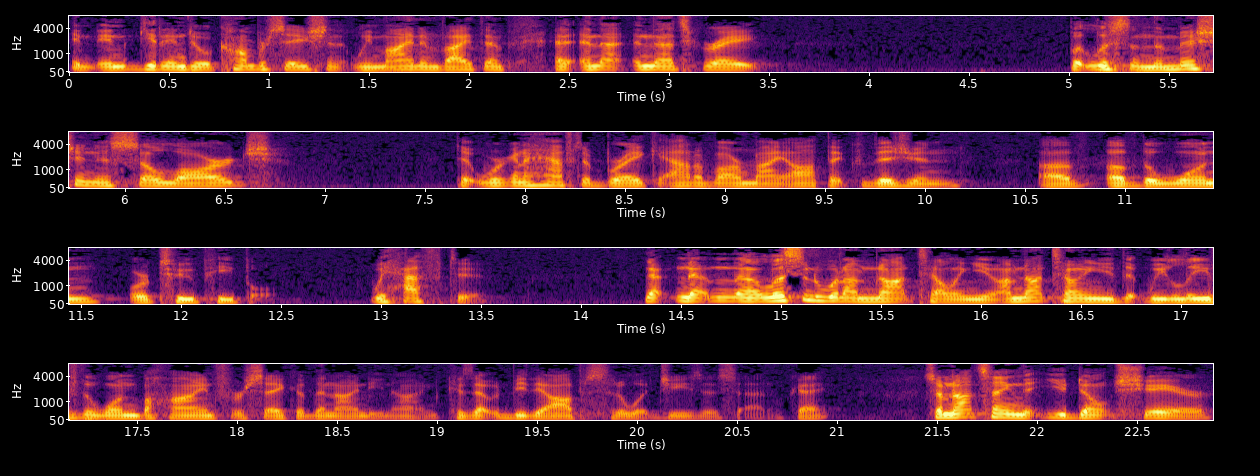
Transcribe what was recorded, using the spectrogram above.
and, and get into a conversation that we might invite them. And, and, that, and that's great. But listen, the mission is so large that we're going to have to break out of our myopic vision of, of the one or two people. We have to. Now, now, now, listen to what I'm not telling you. I'm not telling you that we leave the one behind for sake of the 99, because that would be the opposite of what Jesus said, okay? So I'm not saying that you don't share.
